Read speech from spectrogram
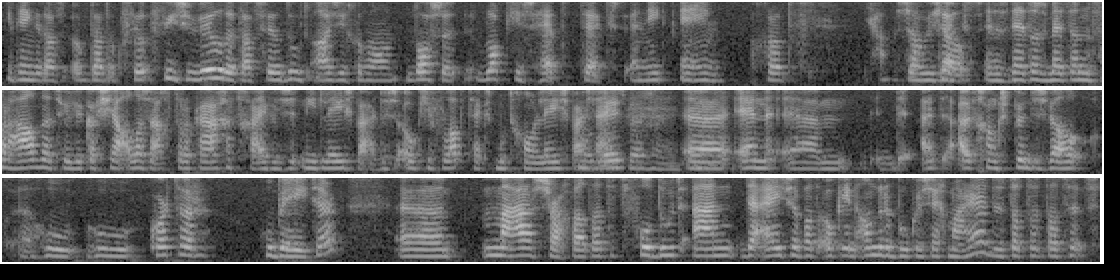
Ik denk dat ook, dat ook veel, visueel dat dat veel doet als je gewoon losse blokjes hebt, tekst. En niet één grote sowieso. En het is net als met een verhaal natuurlijk. Als je alles achter elkaar gaat schrijven, is het niet leesbaar. Dus ook je flaptekst moet gewoon leesbaar moet zijn. Leesbaar zijn. Uh, ja. En um, de, het uitgangspunt is wel uh, hoe, hoe korter, hoe beter. Uh, maar zorg wel dat het voldoet aan de eisen wat ook in andere boeken, zeg maar. Hè? Dus dat, dat het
